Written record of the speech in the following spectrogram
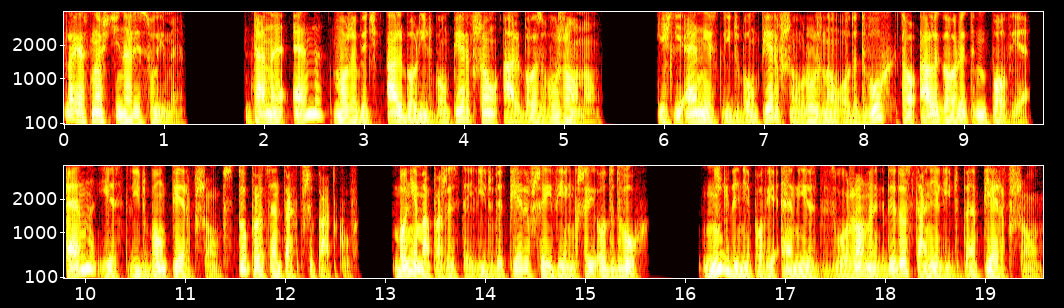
Dla jasności narysujmy. Dane n może być albo liczbą pierwszą, albo złożoną. Jeśli n jest liczbą pierwszą różną od dwóch, to algorytm powie n jest liczbą pierwszą w 100% przypadków, bo nie ma parzystej liczby pierwszej większej od dwóch. Nigdy nie powie n jest złożone, gdy dostanie liczbę pierwszą.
